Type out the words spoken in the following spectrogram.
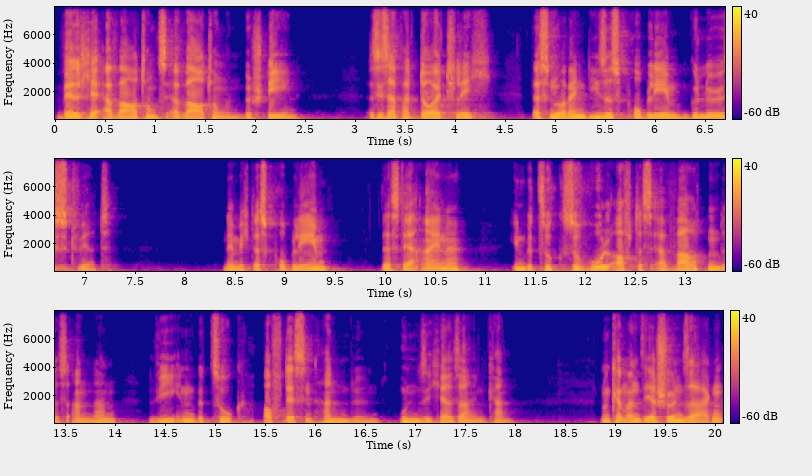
welche Erwartungserwartungen bestehen. Es ist aber deutlich, dass nur wenn dieses Problem gelöst wird, nämlich das Problem, dass der eine in Bezug sowohl auf das Erwarten des anderen wie in Bezug auf dessen Handeln unsicher sein kann. Nun kann man sehr schön sagen,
